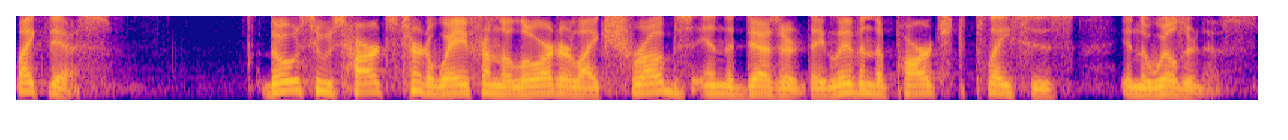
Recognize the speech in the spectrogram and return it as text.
Like this Those whose hearts turn away from the Lord are like shrubs in the desert, they live in the parched places in the wilderness.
